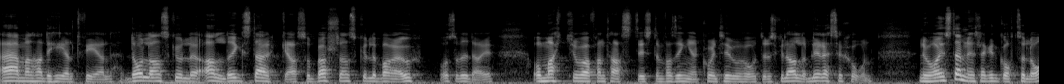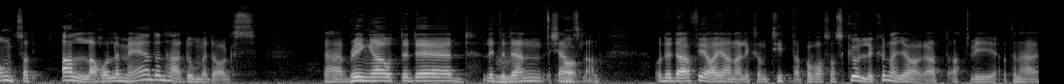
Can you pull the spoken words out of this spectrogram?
Äh, man hade helt fel. Dollarn skulle aldrig stärkas och börsen skulle bara upp och så vidare. Och makro var fantastiskt, det fanns inga konjunkturhot och det skulle aldrig bli recession. Nu har ju stämningsläget gått så långt så att alla håller med den här domedags... Det här bring out the dead, lite Mm. den känslan. Och det är därför jag gärna liksom tittar på vad som skulle kunna göra att, att, vi, att den här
